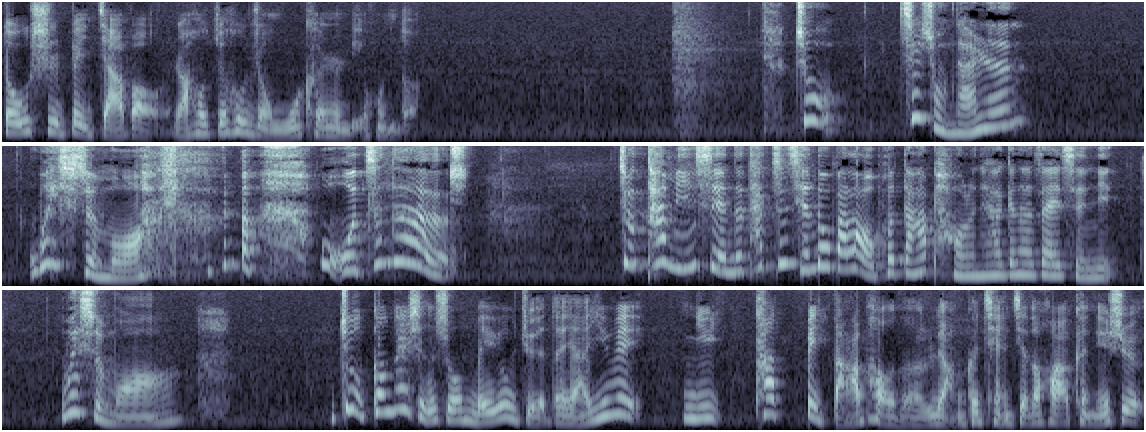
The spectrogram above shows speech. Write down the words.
都是被家暴，然后最后忍无可忍离婚的。就这种男人，为什么？我我真的，就他明显的，他之前都把老婆打跑了，你还跟他在一起，你为什么？就刚开始的时候没有觉得呀，因为你他被打跑的两个前妻的话，肯定是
